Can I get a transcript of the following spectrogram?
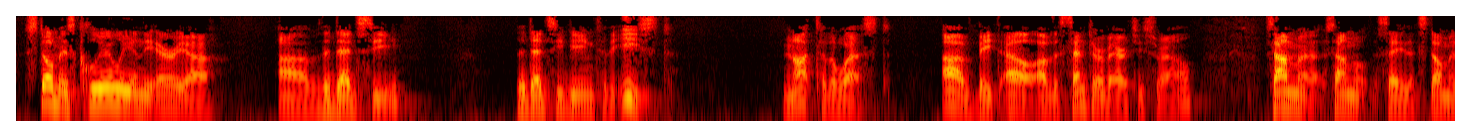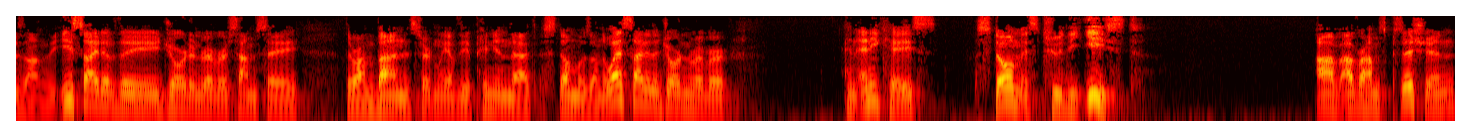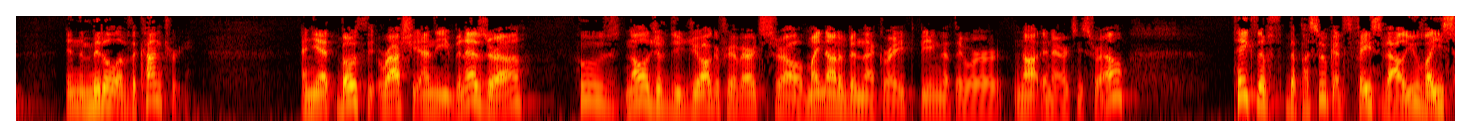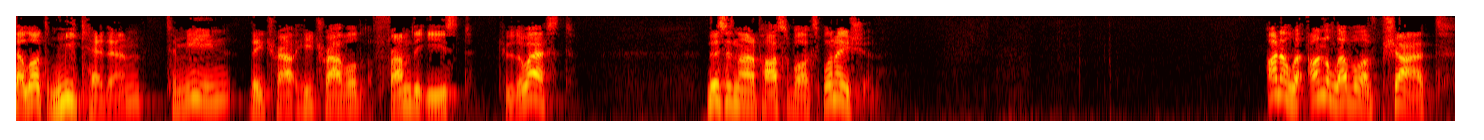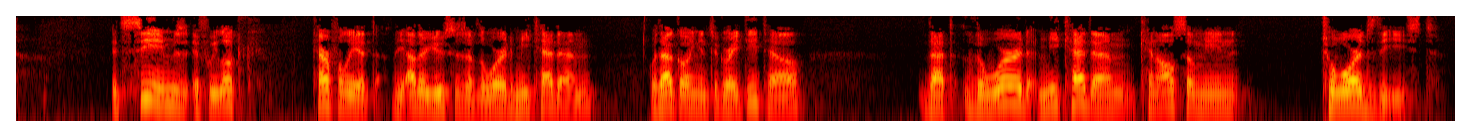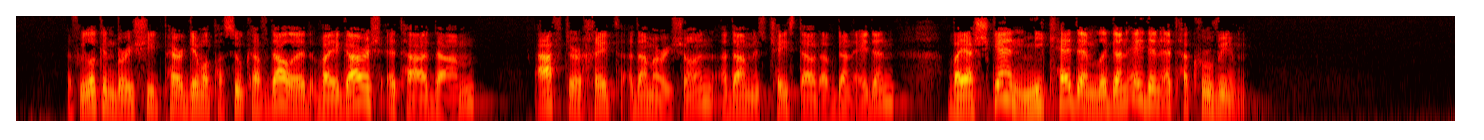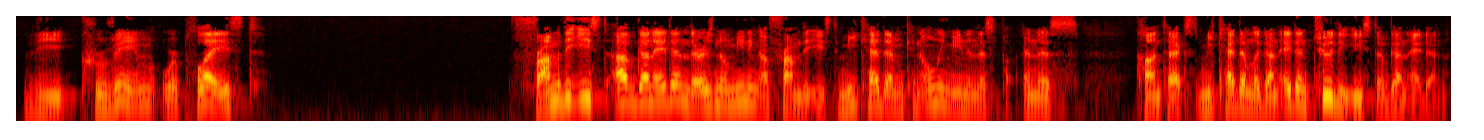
Sdom is clearly in the area of the Dead Sea, the Dead Sea being to the east, not to the west, of Beit El, of the center of Eretz Yisrael. Some, uh, some say that Sdom is on the east side of the Jordan River. Some say the Ramban is certainly of the opinion that Sdom was on the west side of the Jordan River. In any case, Sdom is to the east of Abraham's position in the middle of the country. And yet, both Rashi and the Ibn Ezra, whose knowledge of the geography of Eretz Israel might not have been that great, being that they were not in Eretz Israel, take the, the pasuk at face value, Vayisalot mikedem, to mean they tra- he traveled from the east to the west. This is not a possible explanation. On, a le- on the level of pshat, it seems, if we look carefully at the other uses of the word mikedem, without going into great detail, that the word mikedem can also mean towards the east. If we look in Bereshit Per Gimel Pasuk Kaf Daled, Vayegarish et ha'adam, after Chet Adam Arishon, Adam is chased out of Gan Eden, Vayashken mikedem legan Eden et hakruvim. The kruvim were placed from the east of Gan Eden, there is no meaning of from the east. Mikedem can only mean in this in this context, Mikedem le Gan Eden to the east of Gan Eden.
